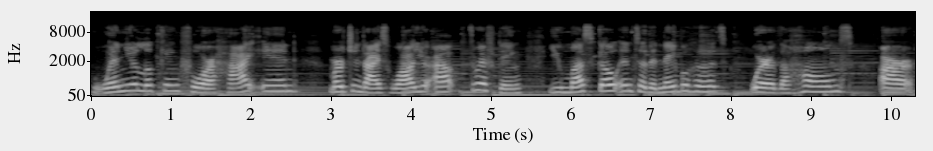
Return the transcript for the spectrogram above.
when you're looking for high end merchandise while you're out thrifting, you must go into the neighborhoods where the homes are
